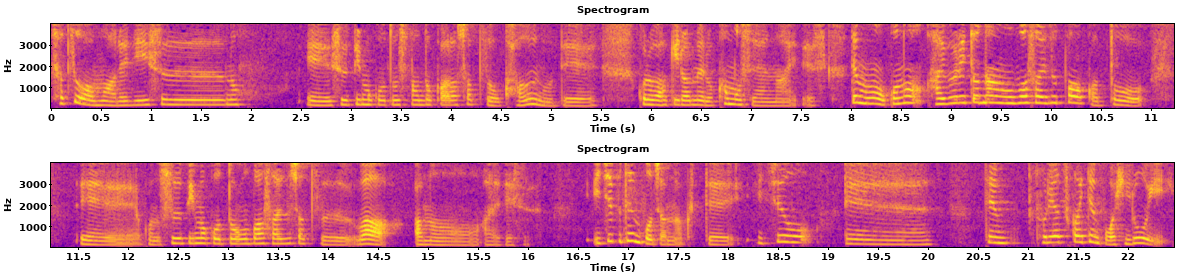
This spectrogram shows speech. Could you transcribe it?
シャツはまあレディースの、えー、スーピマコットンスタンドカラーシャツを買うのでこれは諦めるかもしれないですでもこのハイブリッドダウンオーバーサイズパーカーと、えー、このスーピマコットンオーバーサイズシャツはあのー、あれです。一部店舗じゃなくて一応、えー、店取扱店舗が広い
